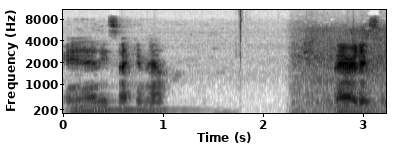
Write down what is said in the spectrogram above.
Any second now. There it is.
